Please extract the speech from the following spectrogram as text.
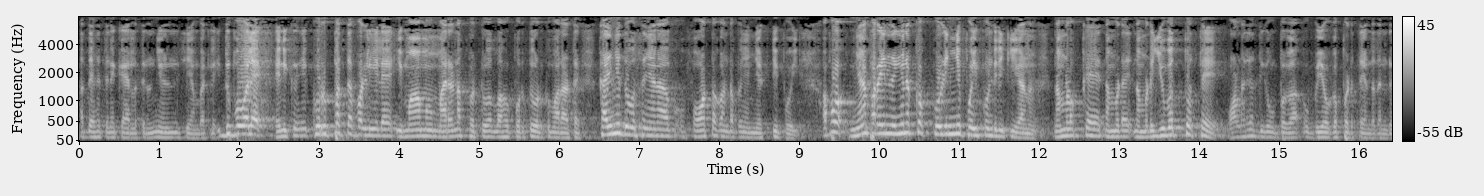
അദ്ദേഹത്തിന് കേരളത്തിൽ ഒന്നും ചെയ്യാൻ പറ്റില്ല. ഇതുപോലെ എനിക്ക് കുറുപ്പത്തെ പള്ളിയിലെ ഇമാമ മരണപ്പെട്ടു. അള്ളാഹു പുറത്തു കൊടുക്കുമാറാട്ടെ കഴിഞ്ഞ ദിവസം ഞാൻ ആ ഫോട്ടോ കണ്ടപ്പോൾ ഞാൻ ഞെട്ടിപ്പോയി. അപ്പോ ഞാൻ പറയുന്നത് ഇങ്ങനെയൊക്കെ കൊഴിഞ്ഞു പോയിക്കൊണ്ടിരിക്കുകയാണ്. നമ്മളൊക്കെ നമ്മുടെ നമ്മുടെ യുവത്വത്തെ വളരെയധികം ഉപക ഉപയോഗപ്പെടുത്തേണ്ടതുണ്ട്.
